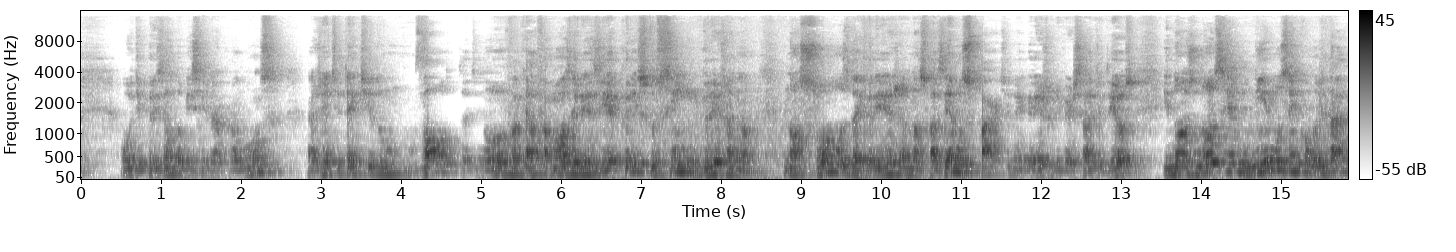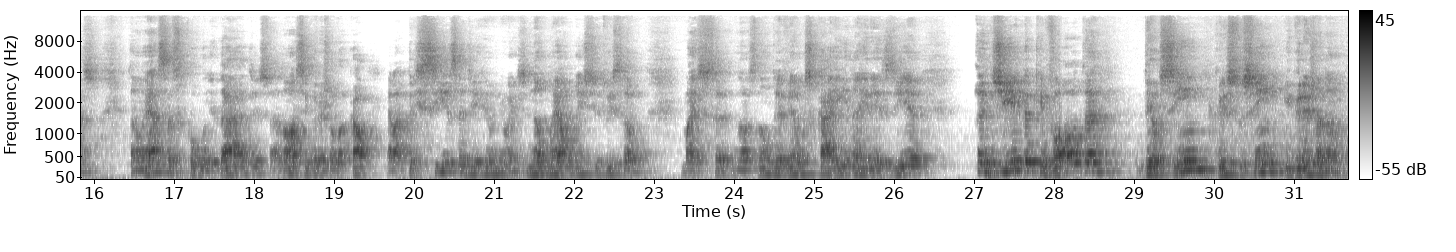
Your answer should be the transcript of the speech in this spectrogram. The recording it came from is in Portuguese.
ou de prisão domiciliar para alguns, a gente tem tido volta de novo aquela famosa heresia: Cristo sim, igreja não. Nós somos da igreja, nós fazemos parte da Igreja Universal de Deus e nós nos reunimos em comunidades. Então, essas comunidades, a nossa igreja local, ela precisa de reuniões, não é uma instituição, mas eh, nós não devemos cair na heresia antiga que volta: Deus sim, Cristo sim, igreja não.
